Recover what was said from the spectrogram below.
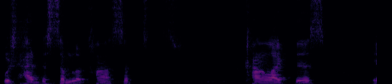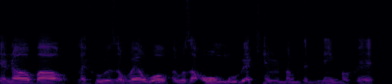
which had the similar concept, kind of like this you know, about like who is a werewolf. It was an old movie. I can't remember the name of it,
